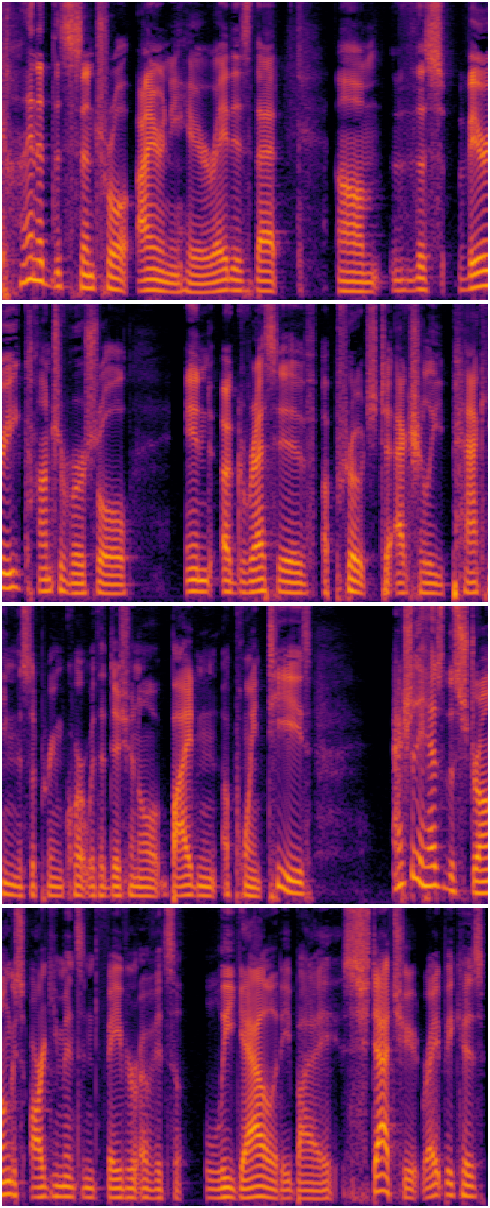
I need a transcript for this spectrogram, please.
kind of the central irony here, right? Is that um, this very controversial and aggressive approach to actually packing the Supreme Court with additional Biden appointees actually has the strongest arguments in favor of its legality by statute, right? Because,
